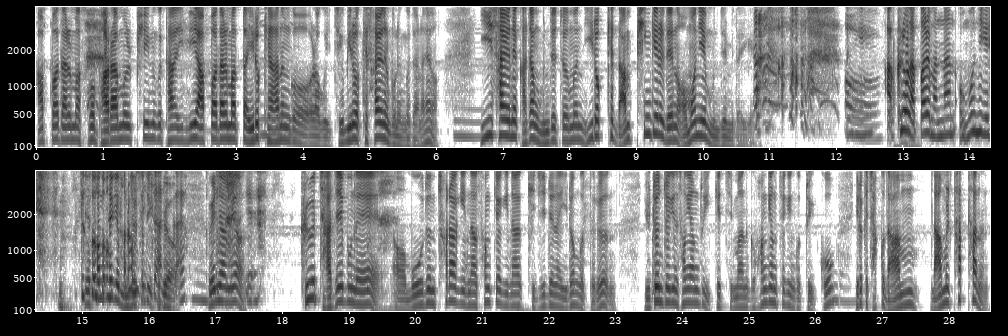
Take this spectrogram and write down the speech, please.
아빠 닮아서 뭐 바람을 피는 거 다 네 아빠 닮았다 이렇게 하는 거라고 지금 이렇게 사연을 보낸 거잖아요. 이 사연의 가장 문제점은 이렇게 남 핑계를 대는 어머니의 문제입니다 이게. 어. 아, 그런 아빠를 만난 어머니의 선택의 문제일 수도 있고요. 왜냐하면 예. 그 자제분의 어, 모든 철학이나 성격이나 기질이나 이런 것들은 유전적인 성향도 있겠지만 그 환경적인 것도 있고 이렇게 자꾸 남 남을 탓하는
